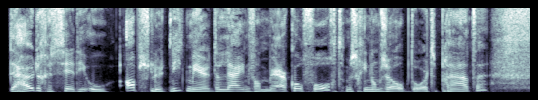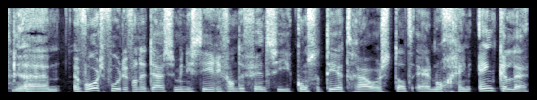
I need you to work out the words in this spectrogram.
de huidige CDU absoluut niet meer de lijn van Merkel volgt. Misschien om zo op door te praten. Ja. Um, een woordvoerder van het Duitse ministerie van Defensie constateert trouwens dat er nog geen enkele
